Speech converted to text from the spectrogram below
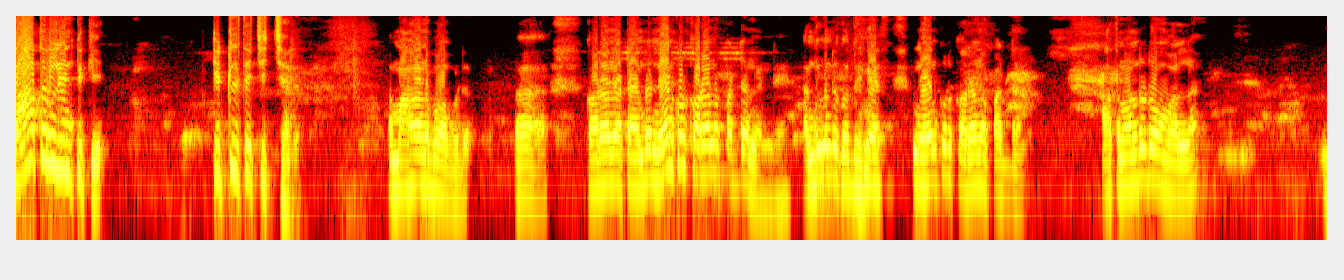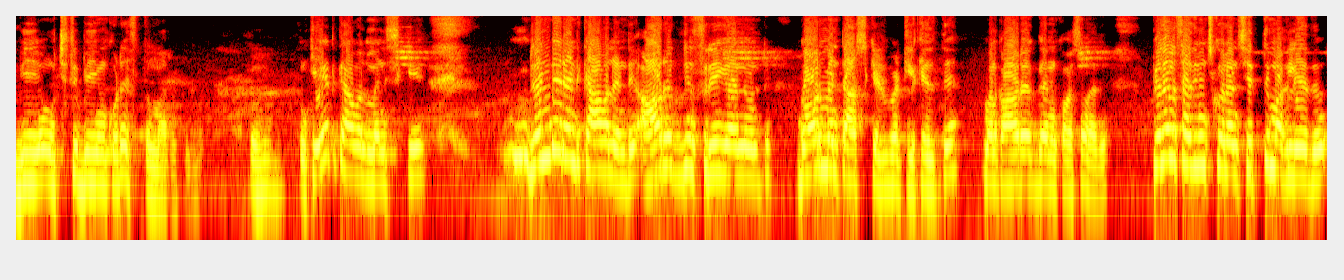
మాతృల ఇంటికి కిట్లు తెచ్చి ఇచ్చారు మహానుభావుడు. కరోనా టైంలో నేను కూడా కరోనా పడ్డానండి. అందుకంటే కొద్దిగా నేను కూడా కరోనా పడ్డాను. అతను ఉండడం వల్ల బియ్యం ఉచిత బియ్యం కూడా ఇస్తున్నారు ఇప్పుడు. ఇంకేటి కావాలి మనిషికి? రెండే రెండు కావాలండి. ఆరోగ్యం శ్రీగానే ఉంటే గవర్నమెంట్ హాస్పిటల్కి వెళ్తే మనకు ఆరోగ్యం కోసం అది. పిల్లలు చదివించుకోవాలని శక్తి మాకు లేదు.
